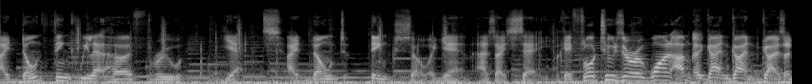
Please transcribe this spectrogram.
I don't think we let her through yet. I don't think so again, as I say. Okay, floor 201. I'm, uh, guys, guys, I,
